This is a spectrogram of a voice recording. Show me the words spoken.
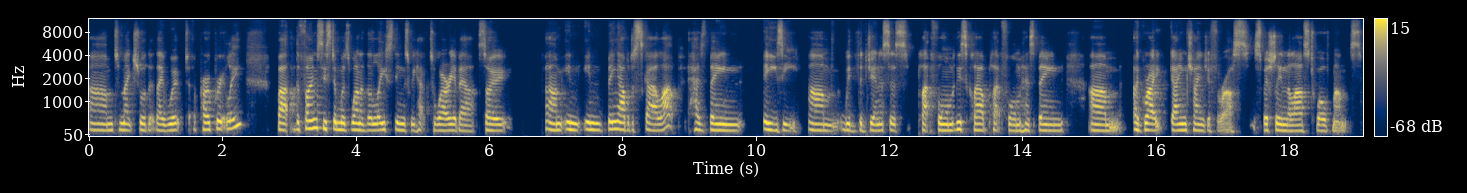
um, to make sure that they worked appropriately. But the phone system was one of the least things we had to worry about. So um, in, in being able to scale up has been easy um, with the Genesys platform. This cloud platform has been um, a great game changer for us, especially in the last 12 months.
